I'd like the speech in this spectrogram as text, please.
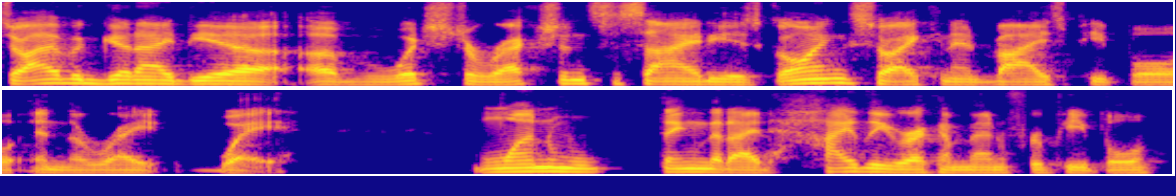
So I have a good idea of which direction society is going so I can advise people in the right way. One thing that I'd highly recommend for people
